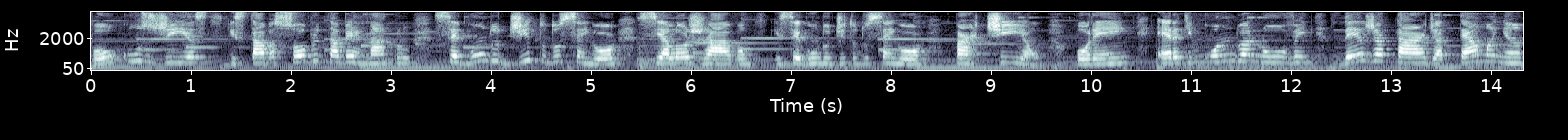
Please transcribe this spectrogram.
poucos dias, estava sobre o tabernáculo, segundo o dito do Senhor, se alojavam e, segundo o dito do Senhor, partiam. Porém, era que quando a nuvem, desde a tarde até a manhã,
